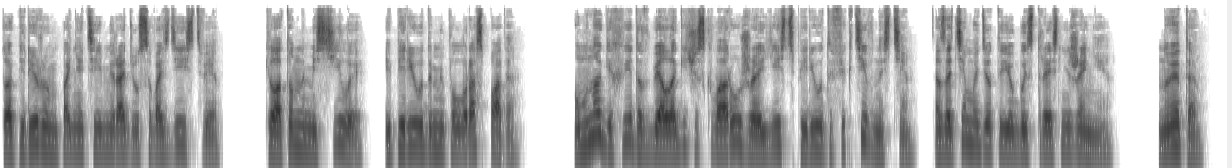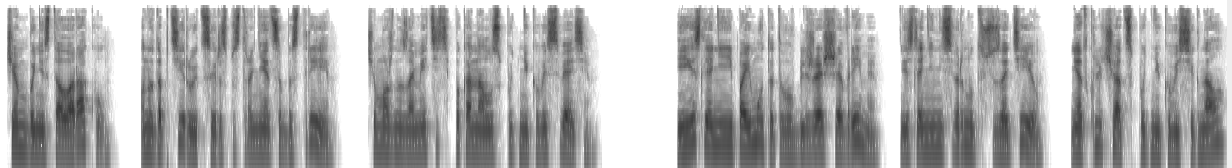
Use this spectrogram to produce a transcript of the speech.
то оперируем понятиями радиуса воздействия, килотоннами силы и периодами полураспада. У многих видов биологического оружия есть период эффективности, а затем идет ее быстрое снижение. Но это, чем бы ни стал оракул, он адаптируется и распространяется быстрее, чем можно заметить по каналу спутниковой связи. И если они не поймут этого в ближайшее время, если они не свернут всю затею, не отключат спутниковый сигнал,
